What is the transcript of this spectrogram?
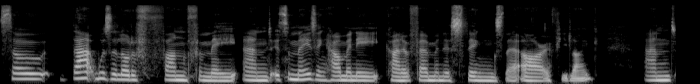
So that was a lot of fun for me, and it's amazing how many kind of feminist things there are, if you like. And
